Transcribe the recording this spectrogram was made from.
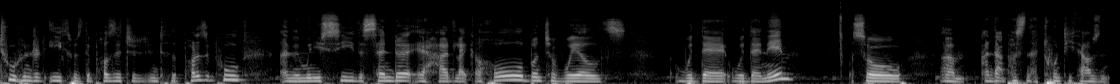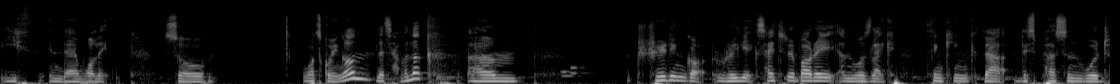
200 ETH was deposited into the deposit pool, and then when you see the sender, it had like a whole bunch of whales with their with their name. So, um, and that person had 20,000 ETH in their wallet. So, what's going on? Let's have a look. Um, trading got really excited about it and was like thinking that this person would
